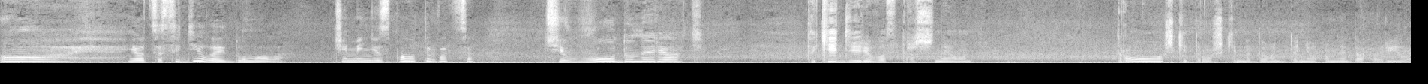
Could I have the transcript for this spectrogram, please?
Ой, я оце сиділа і думала, Чи мені зматуватися, чи в воду нирять. Таке дерево страшне он. Трошки, трошки до, до нього не догоріло.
